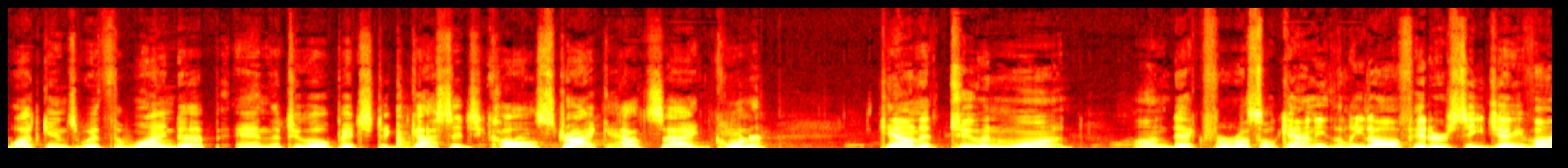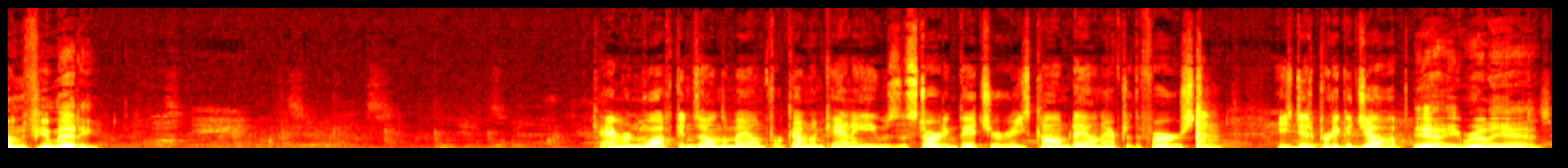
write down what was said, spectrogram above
Watkins with the windup and the 2 0 pitch to Gossage. Call strike outside corner. Count at 2 and 1. On deck for Russell County, the leadoff hitter, CJ Von Fumetti. Cameron Watkins on the mound for Cumberland County. He was the starting pitcher. He's calmed down after the first, and he did a pretty good job. Yeah, he really has.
